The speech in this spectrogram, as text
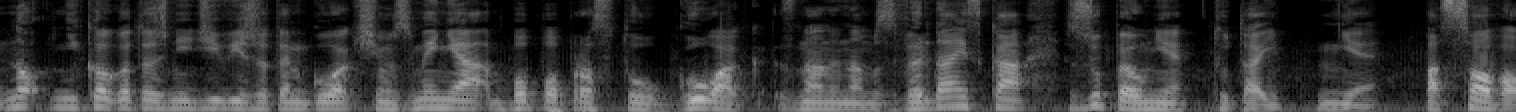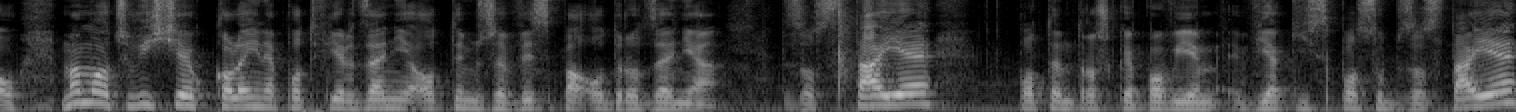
No, nikogo też nie dziwi, że ten gułak się zmienia, bo po prostu gułak znany nam z Werdańska zupełnie tutaj nie pasował. Mamy oczywiście kolejne potwierdzenie o tym, że Wyspa Odrodzenia zostaje. Potem troszkę powiem w jaki sposób zostaje,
